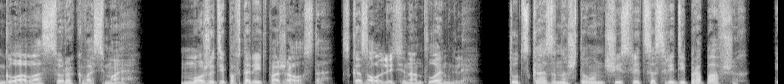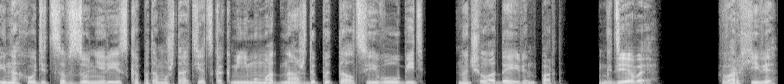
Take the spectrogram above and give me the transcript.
Глава 48. «Можете повторить, пожалуйста», — сказал лейтенант Лэнгли. «Тут сказано, что он числится среди пропавших и находится в зоне риска, потому что отец как минимум однажды пытался его убить», — начала Дейвинпорт. «Где вы?» «В архиве».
